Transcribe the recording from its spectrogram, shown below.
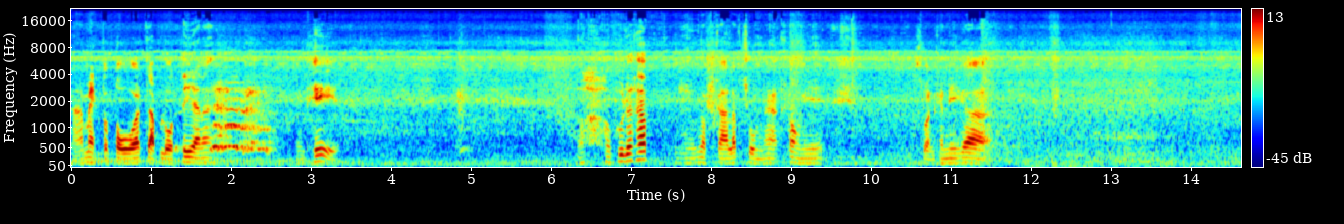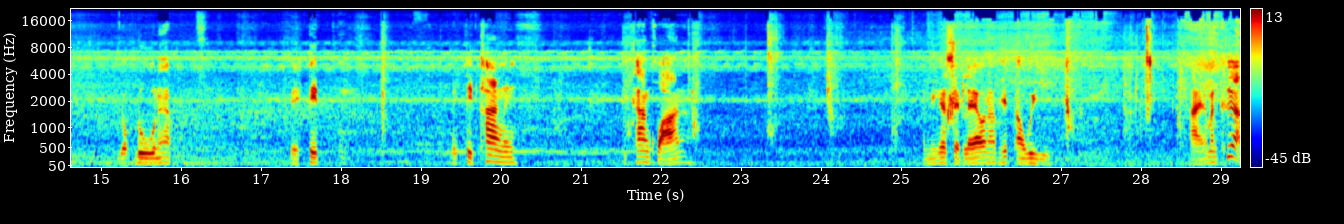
หาแม็กโตๆจับโหลดเตี้ยนะอย่างเท่ขอบคุณแล้วครับสำหรับการรับชมนะฮะช่องนี้ ส่วนคันนี้ก็ ยกดูนะครับ เบรกติด เบรกติดข้างหนึ่ง ติดข้างขวานะอันนี้ก็เสร็จแล้วนะครับ HRV ถ่ายน้ำมันเครื่อง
